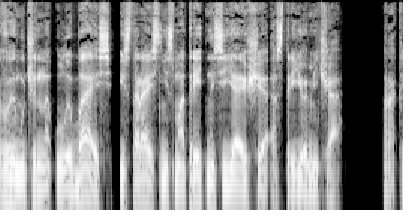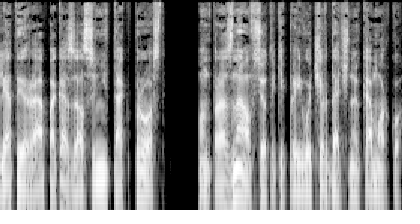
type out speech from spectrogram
вымученно улыбаясь и стараясь не смотреть на сияющее острие меча. Проклятый раб оказался не так прост. Он прознал все-таки про его чердачную коморку.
